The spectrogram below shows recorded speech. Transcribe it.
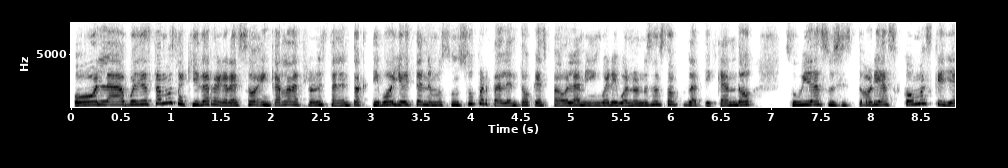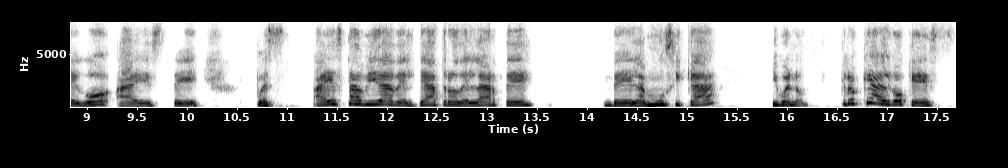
Hola, pues ya estamos aquí de regreso en Carla de Flores Talento Activo y hoy tenemos un súper talento que es Paola Mingwer y bueno, nos ha estado platicando su vida, sus historias, cómo es que llegó a este, pues a esta vida del teatro, del arte, de la música y bueno, creo que algo que es,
